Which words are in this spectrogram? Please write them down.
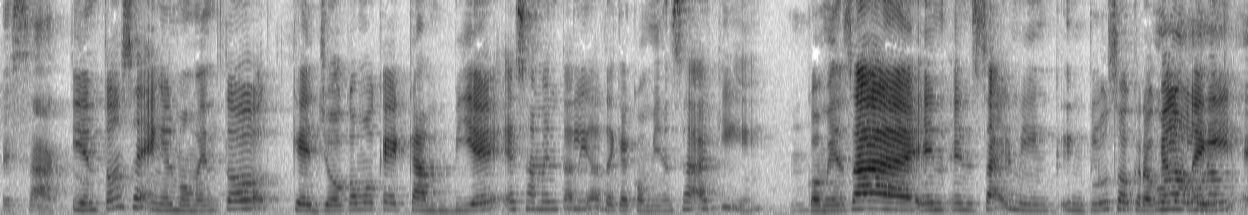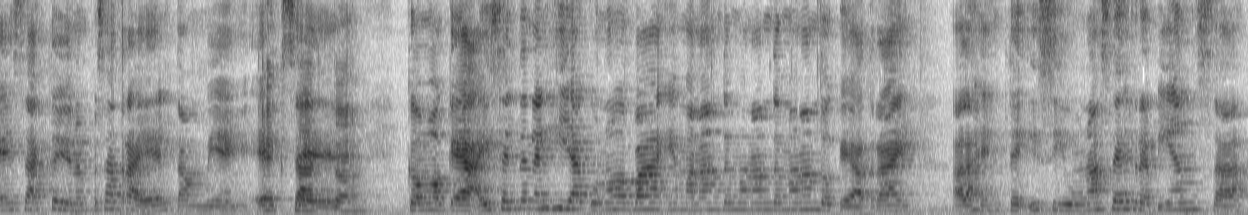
Exacto. Y entonces en el momento que yo como que cambié esa mentalidad de que comienza aquí, comienza en, en incluso creo que lo leí. exacto, y uno empieza a traer también. Este, exacto. como que hay cierta energía que uno va emanando, emanando, emanando que atrae a la gente. Y si uno se repiensa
